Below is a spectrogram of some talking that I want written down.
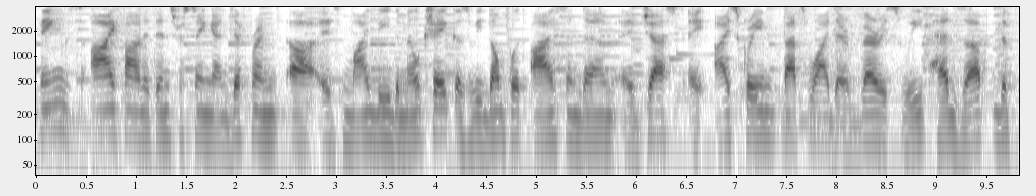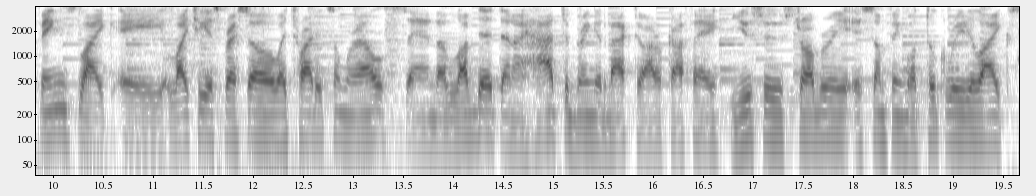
things I found it interesting and different uh, is might be the milkshake because we don't put ice in them. It's just a ice cream. That's why they're very sweet. Heads up. The things like a lychee espresso, I tried it somewhere else and I loved it and I had to bring it back to our cafe. Yuzu strawberry is something what Tuk really likes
